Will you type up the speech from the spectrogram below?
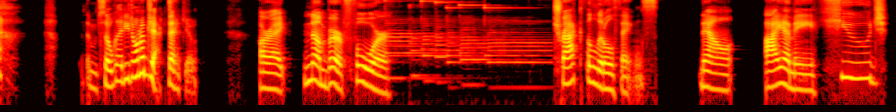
I'm so glad you don't object. Thank you. All right. Number four track the little things. Now, I am a huge,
